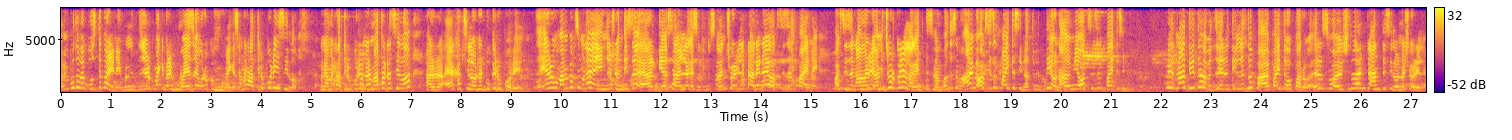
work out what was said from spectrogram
আমি প্রথমে বুঝতে পারি নাই মানে যেরকম একেবারে ঘুমাইয়ে যায়, ওরকম ঘুমাই গেছে। আমার হাতের উপরেই ছিল। মানে আমার হাতের উপরে ওনার মাথাটা ছিল আর এক হাত ছিল ওনার বুকের উপরে। এরকম আমি ভাবছি মানে ইঞ্জেকশন দিছে আর গিয়ে স্যালাইন লাগাইছিল। কিন্তু স্যালাইন শরীরে টানে নাই অক্সিজেন পায় নাই। অক্সিজেন আমার, আমি জোর করে লাগাই দিতেছিলাম। বলতেছে, আমি অক্সিজেন পাইতেছি না, তুমি দিও না, আমি অক্সিজেন পাইতেছি না। না, দিতে হবে, যে দিলে তো পাইতেও পারো। এর লাইন টানতেছিল না শরীরে।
